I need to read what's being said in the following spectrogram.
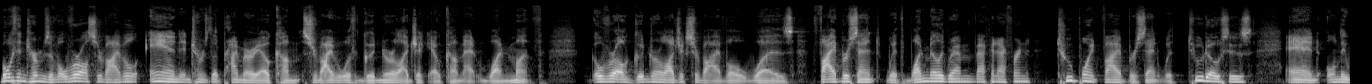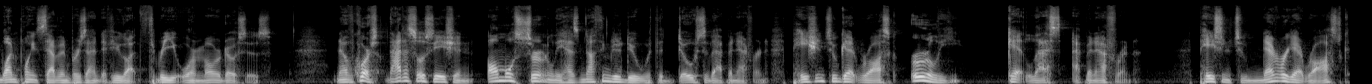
both in terms of overall survival and in terms of the primary outcome, survival with good neurologic outcome at one month. Overall, good neurologic survival was 5% with one milligram of epinephrine, 2.5% with two doses, and only 1.7% if you got three or more doses. Now, of course, that association almost certainly has nothing to do with the dose of epinephrine. Patients who get ROSC early get less epinephrine patients who never get ROSC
